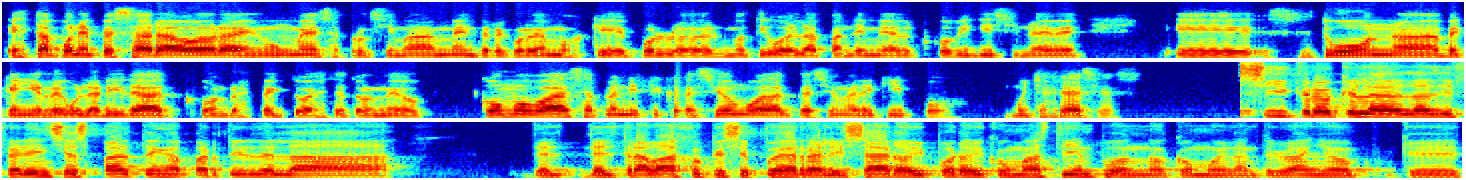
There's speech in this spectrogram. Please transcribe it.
está por empezar ahora en un mes aproximadamente? Recordemos que por el motivo de la pandemia del COVID-19 eh, tuvo una pequeña irregularidad con respecto a este torneo. ¿Cómo va esa planificación o adaptación al equipo? Muchas gracias. Sí, creo que las diferencias parten a partir de la, del, trabajo que se puede realizar hoy por hoy con más tiempo, no como el anterior año que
